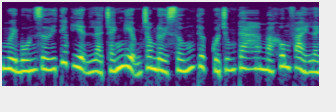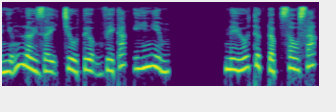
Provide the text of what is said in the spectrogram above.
14 giới tiếp hiện là chánh niệm trong đời sống thực của chúng ta mà không phải là những lời dạy trừu tượng về các ý niệm. Nếu thực tập sâu sắc,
